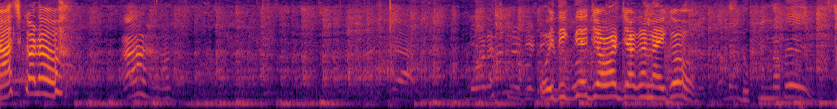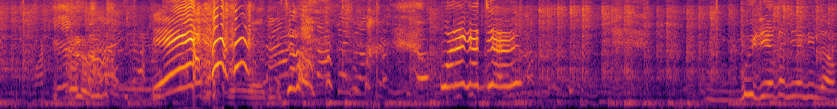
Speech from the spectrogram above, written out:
নাচ করো। ওই দিক দিয়ে যাওয়ার জায়গা নাই গো। এ! ভিডিওটা নিয়ে নিলাম।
